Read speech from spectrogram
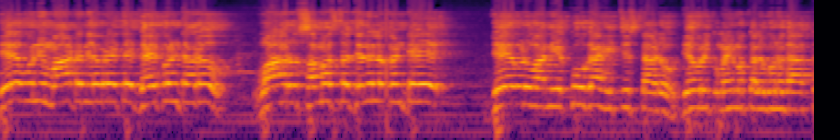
దేవుని మాటను ఎవరైతే గైకుంటారో వారు సమస్త జనుల కంటే దేవుడు వారిని ఎక్కువగా హెచ్చిస్తాడు. దేవునికి మహిమ కలుగును గాక.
